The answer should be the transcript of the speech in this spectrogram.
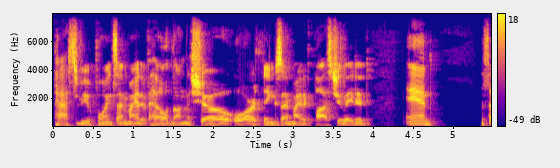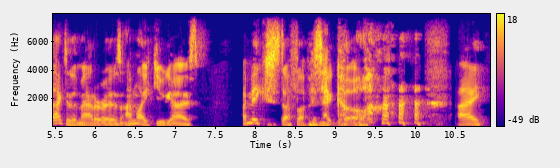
past viewpoints I might have held on the show or things I might have postulated. And the fact of the matter is, I'm like you guys. I make stuff up as I go. I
